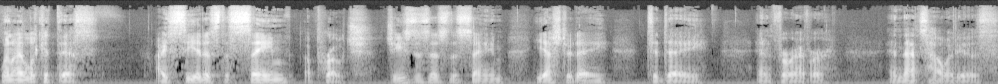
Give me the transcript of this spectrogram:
when I look at this, I see it as the same approach. Jesus is the same yesterday, today, and forever. And that's how it is.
